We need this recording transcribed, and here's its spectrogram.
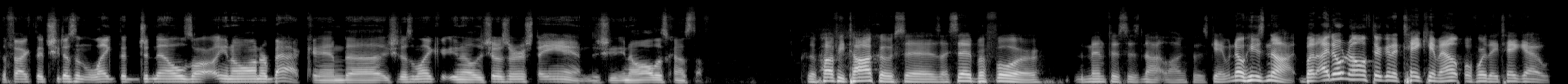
the fact that she doesn't like that Janelle's uh, you know on her back, and uh, she doesn't like you know she doesn't understand, she you know all this kind of stuff. The Puffy Taco says, I said before, Memphis is not long for this game. No, he's not. But I don't know if they're going to take him out before they take out,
